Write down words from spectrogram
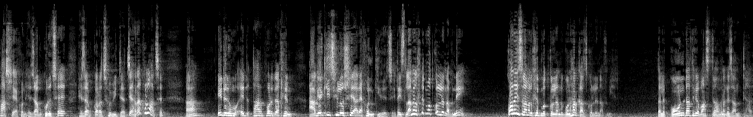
পাশে এখন হেজাব করেছে, হেজাব করা ছবিটা, চেহারা খোলা আছে হ্যাঁ এইরকম তারপরে দেখেন, আগে কি ছিল সে, আর এখন কি হয়েছে? এটা ইসলামের খেদমত করলেন আপনি? কোন ইসলামের খেদমত করলেন আপনি? গুনহার কাজ করলেন আপনি? তাহলে কোনটা থেকে বাঁচতে হবে আপনাকে জানতে হয়।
